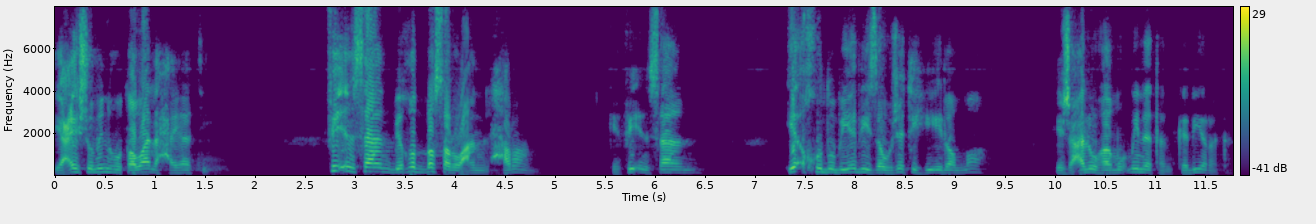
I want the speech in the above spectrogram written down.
يعيش منه طوال حياته. في إنسان بغض بصره عن الحرام لكن في إنسان يأخذ بيد زوجته إلى الله يجعلها مؤمنة كبيرة.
